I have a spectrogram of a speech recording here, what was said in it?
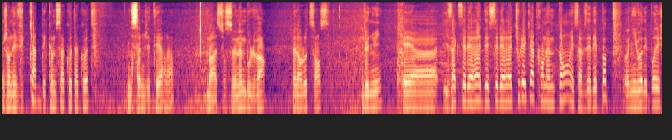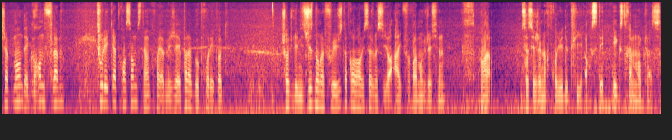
j'en ai vu 4 des comme ça côte à côte. Nissan GTR là. Bah sur ce même boulevard, mais dans l'autre sens, de nuit. Et euh, ils accéléraient, décéléraient tous les quatre en même temps et ça faisait des pops au niveau des pots d'échappement, des grandes flammes. Tous les quatre ensemble, c'était incroyable. Mais j'avais pas la GoPro à l'époque. Je crois que je l'ai mise juste dans la foulée. Juste après avoir vu ça, je me suis dit, ah, il faut vraiment que je filme. Voilà. Ça s'est jamais reproduit depuis, alors que c'était extrêmement classe.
